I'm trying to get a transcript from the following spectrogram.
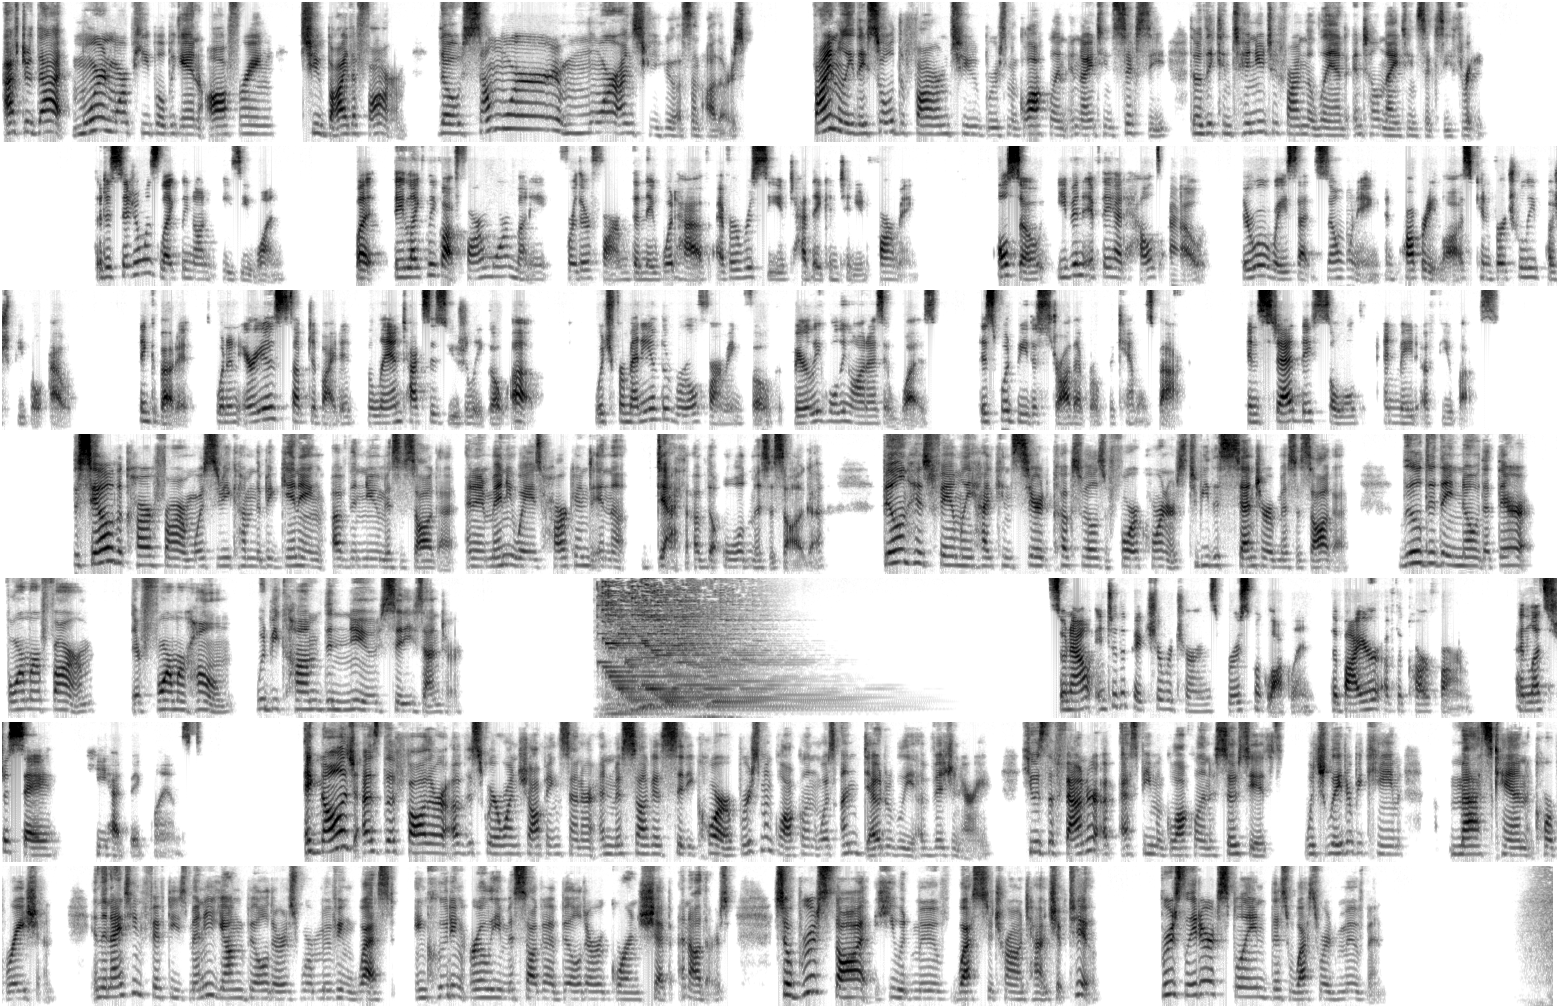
After that, more and more people began offering to buy the farm, though some were more unscrupulous than others. Finally, they sold the farm to Bruce McLaughlin in 1960, though they continued to farm the land until 1963. The decision was likely not an easy one, but they likely got far more money for their farm than they would have ever received had they continued farming. Also, even if they had held out, there were ways that zoning and property laws can virtually push people out. Think about it. When an area is subdivided, the land taxes usually go up which for many of the rural farming folk, barely holding on as it was, this would be the straw that broke the camel's back. Instead, they sold and made a few bucks. The sale of the Carr farm was to become the beginning of the new Mississauga, and in many ways hearkened in the death of the old Mississauga. Bill and his family had considered Cooksville's Four Corners to be the center of Mississauga. Little did they know that their former farm, their former home, would become the new city center. So now into the picture returns Bruce McLaughlin, the buyer of the Carr farm. And let's just say he had big plans. Acknowledged as the father of the Square One Shopping Center and Mississauga's city core, Bruce McLaughlin was undoubtedly a visionary. He was the founder of SB McLaughlin Associates, which later became Mascan Corporation. In the 1950s, many young builders were moving west, including early Mississauga builder Gordon Shipp and others. So Bruce thought he would move west to Toronto Township too. Bruce later explained this westward movement.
